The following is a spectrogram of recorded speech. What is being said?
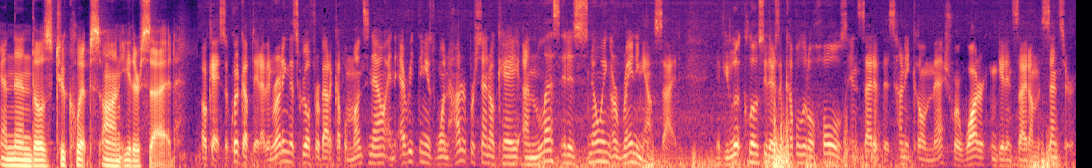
and then those two clips on either side. Okay, so quick update. I've been running this grill for about a couple months now and everything is 100% okay unless it is snowing or raining outside. If you look closely, there's a couple little holes inside of this honeycomb mesh where water can get inside on the sensor.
